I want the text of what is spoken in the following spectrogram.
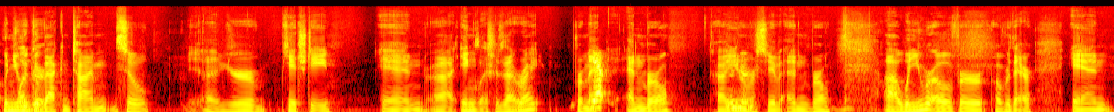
When you would go back in time, so uh, your PhD in uh, English, is that right? From Yep. Edinburgh, uh, University of Edinburgh. Uh, when you were over over there, and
